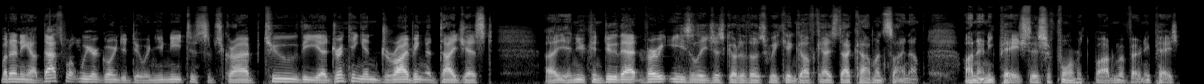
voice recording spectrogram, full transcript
But anyhow, that's what we are going to do. And you need to subscribe to the uh, Drinking and Driving Digest. Uh, and you can do that very easily. Just go to thoseweekendgolfguys.com and sign up on any page. There's a form at the bottom of any page.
